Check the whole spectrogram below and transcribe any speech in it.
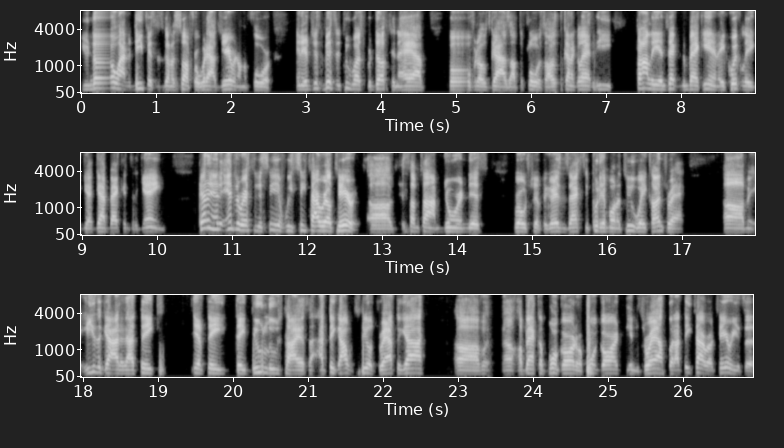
you know how the defense is going to suffer without Jaren on the floor, and they're just missing too much production to have both of those guys off the floor. So I was kind of glad that he finally injected them back in. They quickly got, got back into the game. Kind of interested to see if we see Tyrell Terry uh, sometime during this road trip. The Grizzlies actually put him on a two-way contract. Um, he's a guy that I think if they they do lose Tyus, I think I would still draft the guy uh, a backup point guard or a point guard in the draft. But I think Tyrell Terry is a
